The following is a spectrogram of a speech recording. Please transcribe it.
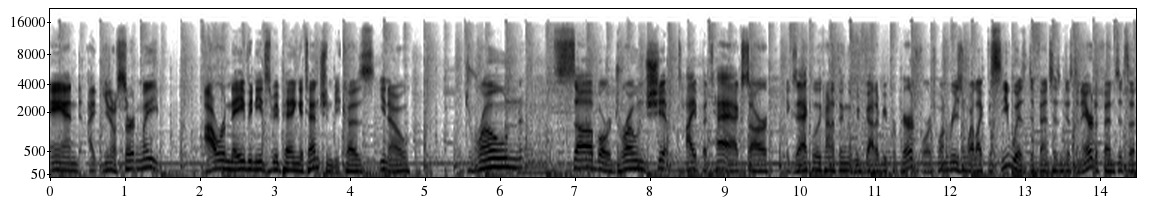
And, I, you know, certainly our Navy needs to be paying attention because, you know, drone sub or drone ship type attacks are exactly the kind of thing that we've got to be prepared for. It's one reason why, like, the CIWS defense isn't just an air defense, it's a,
